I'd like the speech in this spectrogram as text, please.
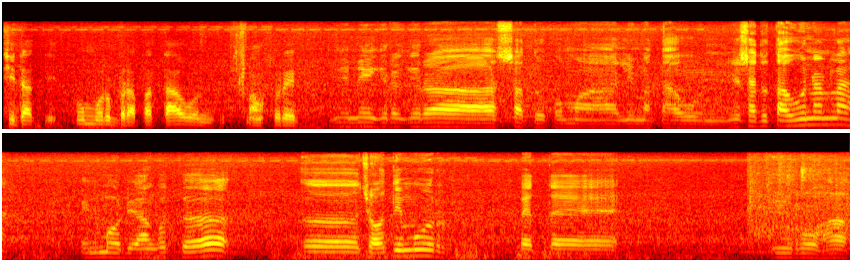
Sidat umur berapa tahun, Bang Surip? Ini kira-kira 1,5 tahun. Ya satu tahunan lah. Ini mau diangkut ke eh, Jawa Timur, PT Iroha.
